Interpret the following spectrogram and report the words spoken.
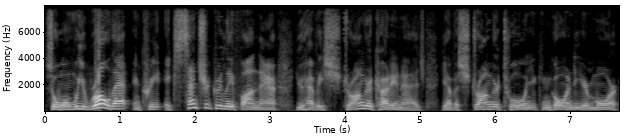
So when we roll that and create eccentric relief on there, you have a stronger cutting edge, you have a stronger tool, and you can go into your more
